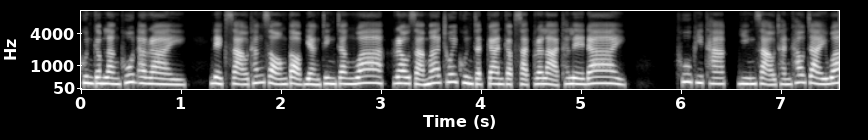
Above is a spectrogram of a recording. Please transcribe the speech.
คุณกำลังพูดอะไร เด็กสาวทั้งสองตอบอย่างจริงจังว่า เราสามารถช่วยคุณจัดการกับสัตว์ประหลาดทะเลได้ ผู้พิทักษ์หญิงสาวฉันเข้าใจว่า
